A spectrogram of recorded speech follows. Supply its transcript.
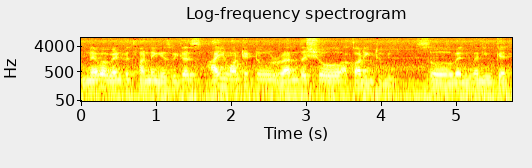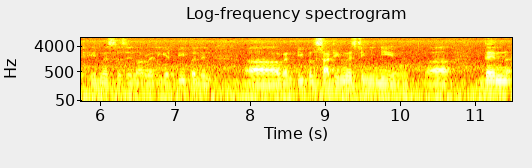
never went with funding is because I wanted to run the show according to me. So when when you get investors in or when you get people in, uh, when people start investing in you. Then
